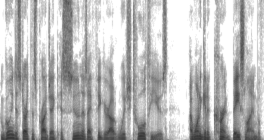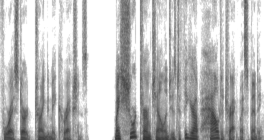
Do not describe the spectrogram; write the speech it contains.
I'm going to start this project as soon as I figure out which tool to use. I want to get a current baseline before I start trying to make corrections. My short term challenge is to figure out how to track my spending.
